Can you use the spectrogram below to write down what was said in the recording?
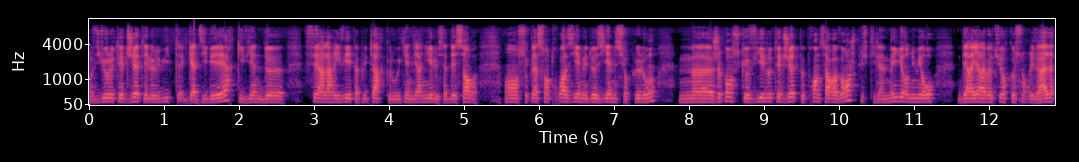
Violeté Jet et le 8, Gazi BR, qui viennent de faire l'arrivée pas plus tard que le week-end dernier, le 7 décembre, en se classant troisième et deuxième sur plus long. Euh, je pense que Violeté Jet peut prendre sa revanche, puisqu'il a un meilleur numéro derrière la voiture que son rival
